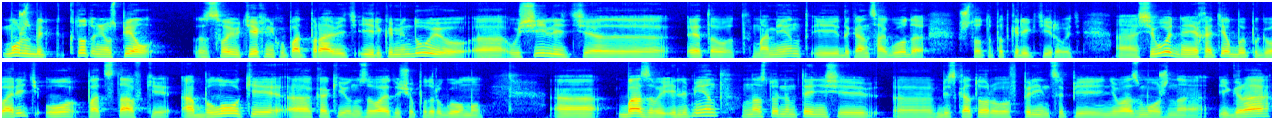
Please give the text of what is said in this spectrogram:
может быть, кто-то не успел свою технику подправить. И рекомендую э, усилить э, этот момент и до конца года что-то подкорректировать. Э, сегодня я хотел бы поговорить о подставке, о блоке, э, как ее называют еще по-другому. Э, базовый элемент в настольном теннисе, без которого в принципе невозможна игра,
